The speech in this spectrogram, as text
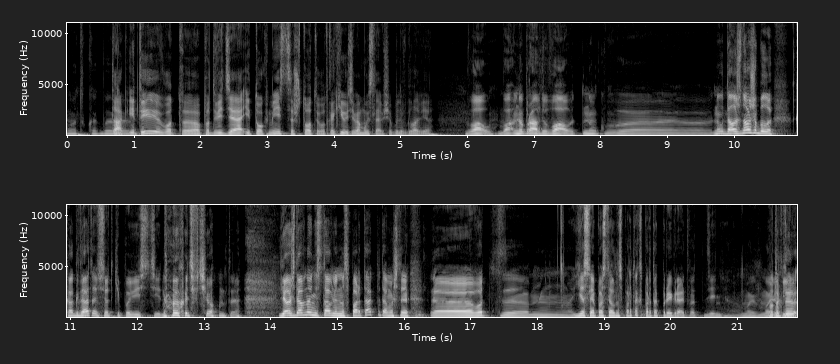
Вот как бы... Так, и ты вот, э, подведя итог месяца, что ты, вот какие у тебя мысли вообще были в голове? Вау, вау, ну правда, вау. Ну, э, ну должно же было когда-то все-таки повести, ну хоть в чем-то. Я уже давно не ставлю на Спартак, потому что э, вот э, если я поставил на Спартак, Спартак проиграет в этот день. Мой, мой ну так ты,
